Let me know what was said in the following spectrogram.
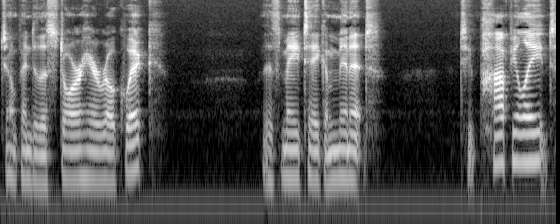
jump into the store here real quick. This may take a minute to populate.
